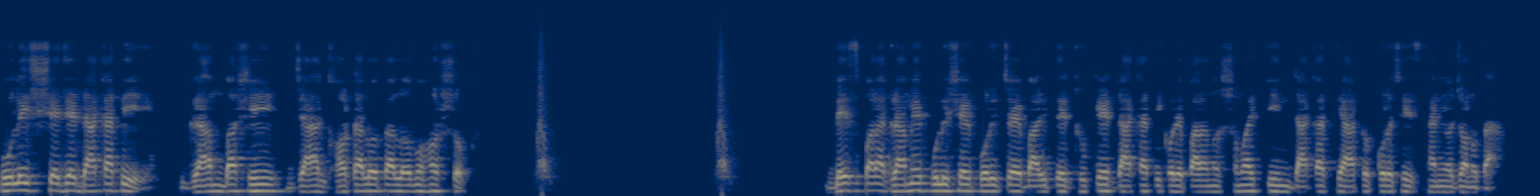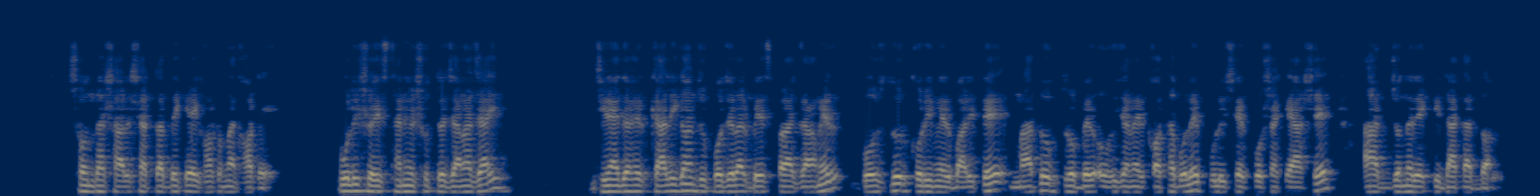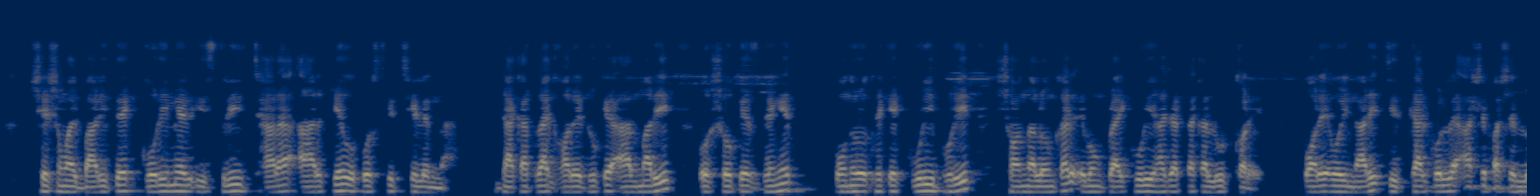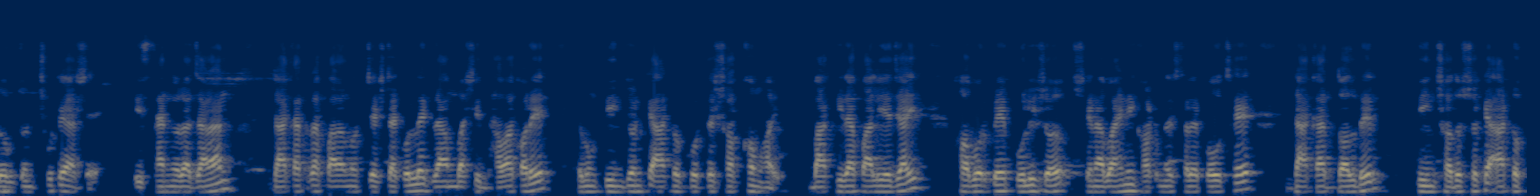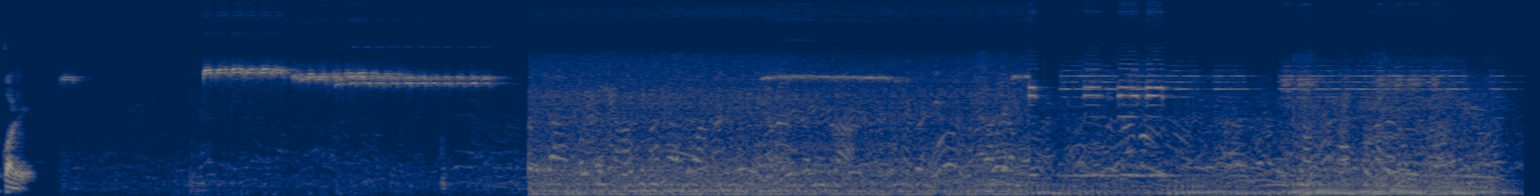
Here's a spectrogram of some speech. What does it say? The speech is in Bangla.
পুলিশ সেজে ডাকাতি, গ্রামবাসী যা ঘটালো তা লোমহর্ষক বেসপাড়া গ্রামে পুলিশের পরিচয়ে বাড়িতে ঢুকে ডাকাতি করে পালানোর সময় তিন ডাকাতকে আটক করেছে স্থানীয় জনতা। সন্ধ্যা সাড়ে সাতটার দিকে এই ঘটনা ঘটে। পুলিশ ও স্থানীয় সূত্রে জানা যায়, ঝিনাইদহের কালীগঞ্জ উপজেলার বেসপাড়া গ্রামের বজলুর করিমের বাড়িতে মাদক দ্রব্যের অভিযানের কথা বলে পুলিশের পোশাকে আসে আট জনের একটি ডাকাত দল। সে সময় বাড়িতে করিমের স্ত্রী ছাড়া আর কেউ উপস্থিত ছিলেন না। ডাকাতরা ঘরে ঢুকে আলমারি ও শোকেস ভেঙে পনেরো থেকে কুড়ি ভরি স্বর্ণালঙ্কার এবং প্রায় কুড়ি হাজার টাকা লুট করে। পরে ওই নারী চিৎকার করলে আশেপাশের লোকজন ছুটে আসে। স্থানীয়রা জানান, ডাকাতরা পালানোর চেষ্টা করলে গ্রামবাসী ধাওয়া করে এবং তিনজনকে আটক করতে সক্ষম হয়। বাকিরা পালিয়ে যায়। খবর পেয়ে পুলিশ ও সেনাবাহিনী ঘটনাস্থলে পৌঁছে ডাকাত দলদের তিন সদস্যকে আটক করে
